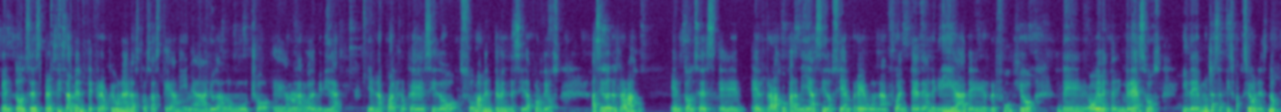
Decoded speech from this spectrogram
Entonces, precisamente creo que una de las cosas que a mí me ha ayudado mucho eh, a lo largo de mi vida y en la cual creo que he sido sumamente bendecida por Dios ha sido en el trabajo. Entonces, eh, el trabajo para mí ha sido siempre una fuente de alegría, de refugio, de obviamente de ingresos y de muchas satisfacciones, ¿no?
